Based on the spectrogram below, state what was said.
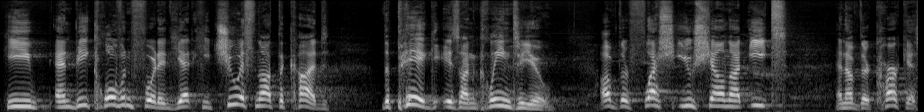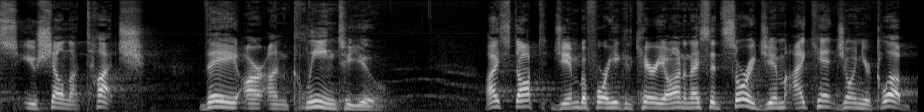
he and be cloven footed, yet he cheweth not the cud, the pig is unclean to you. Of their flesh you shall not eat, and of their carcass you shall not touch. They are unclean to you. I stopped Jim before he could carry on, and I said, Sorry, Jim, I can't join your club.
